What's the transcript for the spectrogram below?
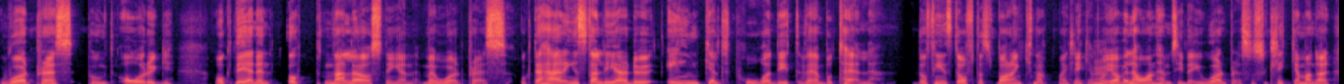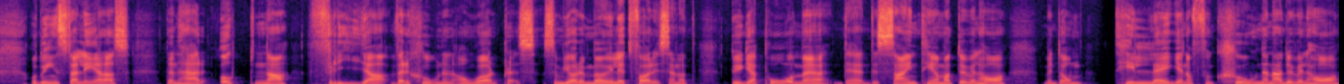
Wordpress.org. Och det är den öppna lösningen med Wordpress. Och det här installerar du enkelt på ditt webbhotell. Då finns det oftast bara en knapp man klickar på. Mm. Jag vill ha en hemsida i Wordpress och så klickar man där och då installeras den här öppna, fria versionen av Wordpress som gör det möjligt för dig sen att bygga på med det designtemat du vill ha, med de tilläggen och funktionerna du vill ha.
